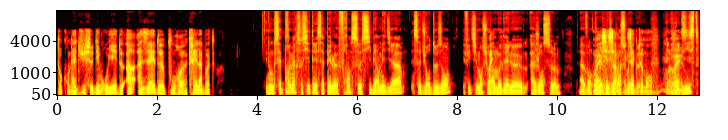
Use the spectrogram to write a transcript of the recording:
donc on a dû se débrouiller de A à Z pour créer la boîte. Et donc cette première société, elle s'appelle France Cybermédia. Ça dure deux ans, effectivement sur un modèle euh, agence euh, avant que c'est ça, exactement. existe.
